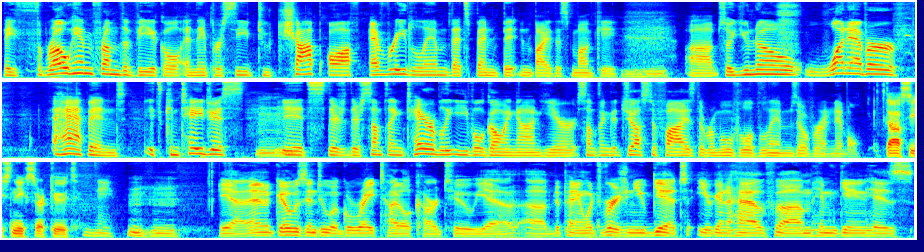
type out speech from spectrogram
They throw him from the vehicle and they proceed to chop off every limb that's been bitten by this monkey. Um, so you know whatever happened. It's contagious. It's there's there's something terribly evil going on here. Something that justifies the removal of limbs over a nibble. Dasi sneaks are cute. Nee. Yeah, and it goes into a great title card too. Yeah, uh, depending on which version you get, you're gonna have um, him getting his.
